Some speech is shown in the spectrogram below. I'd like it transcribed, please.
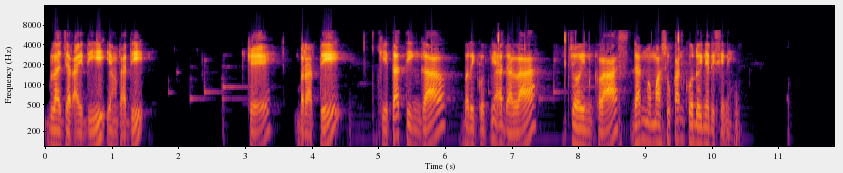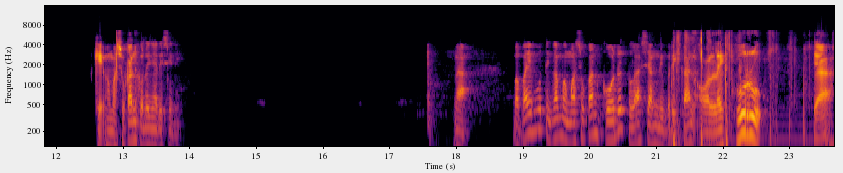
belajar ID yang tadi. Oke, berarti kita tinggal berikutnya adalah join class dan memasukkan kodenya di sini. Oke, memasukkan kodenya di sini. Nah, Bapak Ibu tinggal memasukkan kode kelas yang diberikan oleh guru. Ya,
